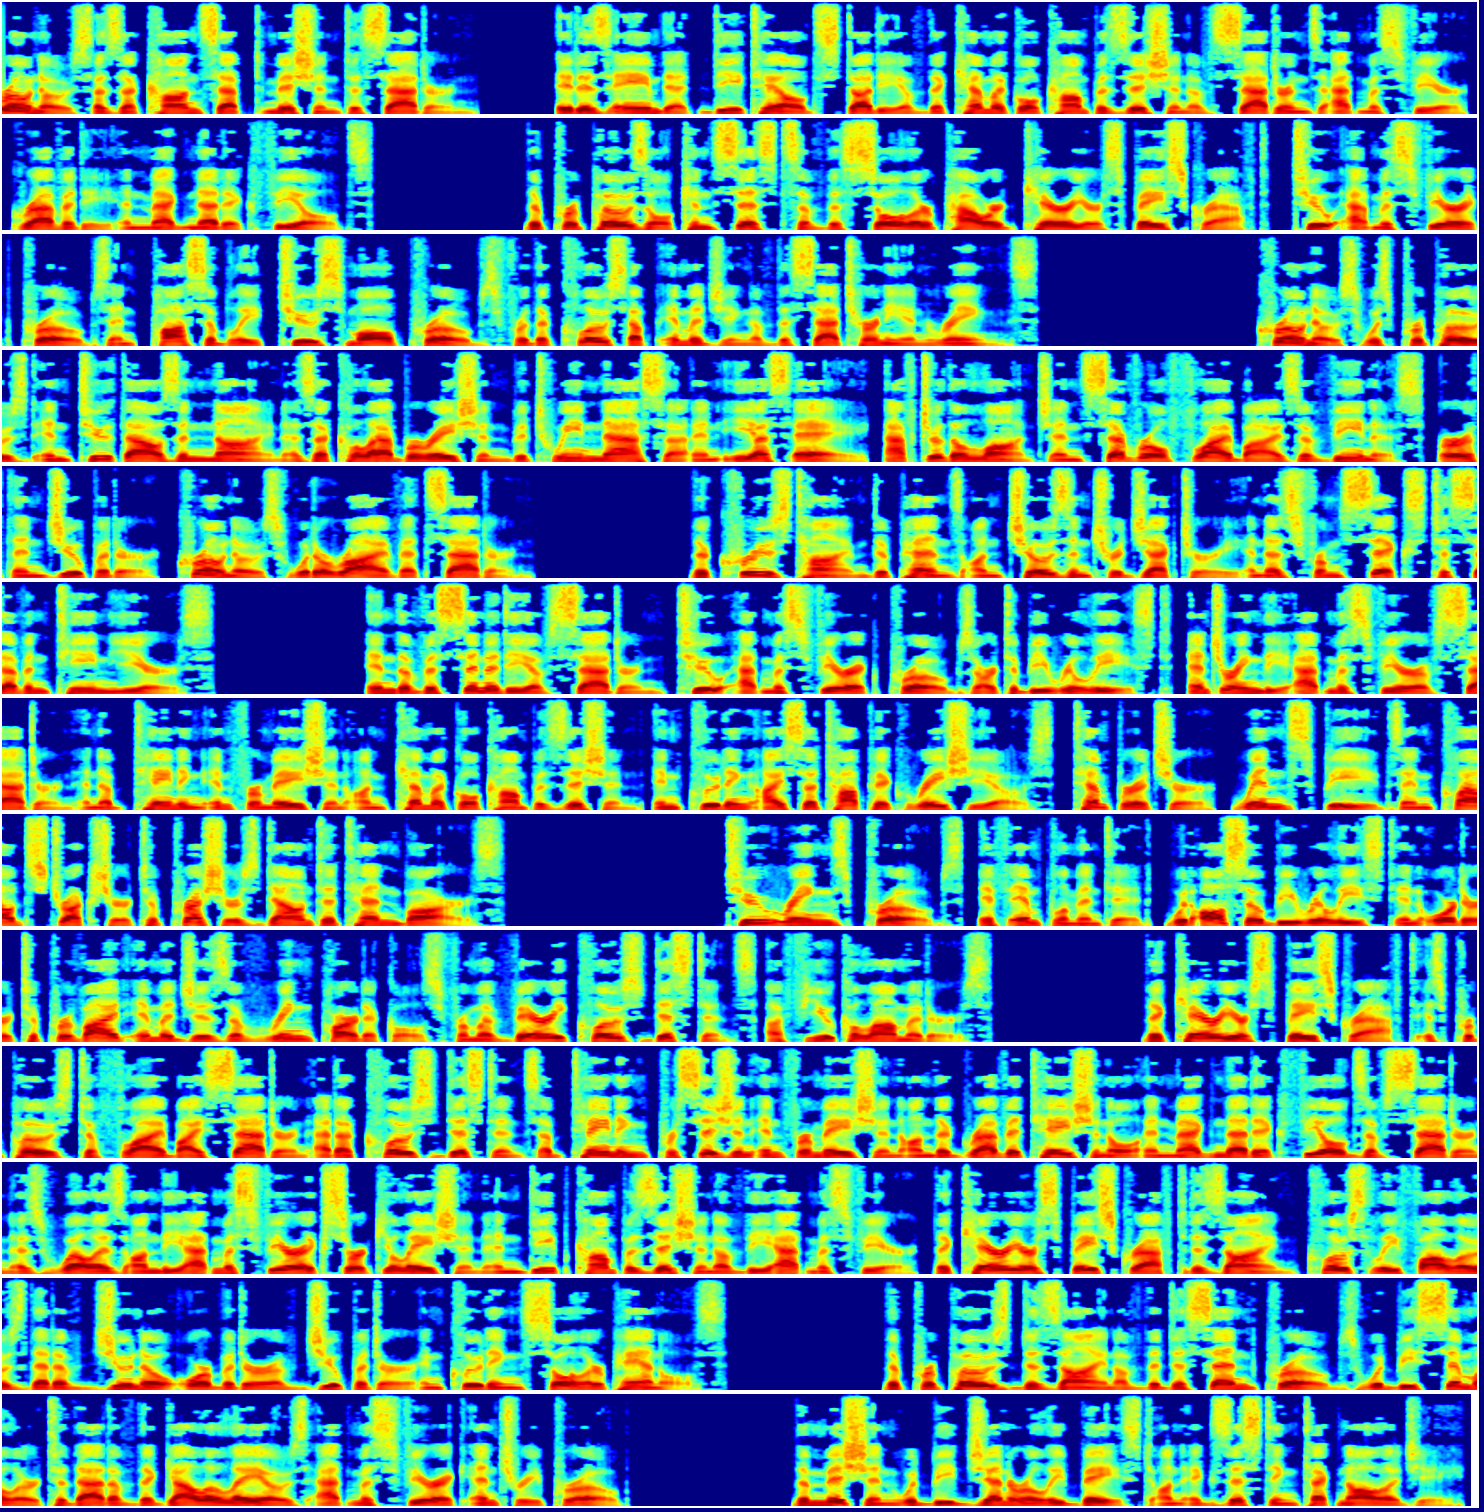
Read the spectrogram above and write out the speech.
Kronos is a concept mission to Saturn. It is aimed at detailed study of the chemical composition of Saturn's atmosphere, gravity and magnetic fields. The proposal consists of the solar-powered carrier spacecraft, two atmospheric probes and possibly two small probes for the close-up imaging of the Saturnian rings. Kronos was proposed in 2009 as a collaboration between NASA and ESA. After the launch and several flybys of Venus, Earth, and Jupiter, Kronos would arrive at Saturn. The cruise time depends on chosen trajectory and is from 6 to 17 years. In the vicinity of Saturn two atmospheric probes are to be released, entering the atmosphere of Saturn and obtaining information on chemical composition including isotopic ratios, temperature, wind speeds and cloud structure to pressures down to 10 bars. Two rings probes, if implemented, would also be released in order to provide images of ring particles from a very close distance a few kilometers. The carrier spacecraft is proposed to fly by Saturn at a close distance obtaining precision information on the gravitational and magnetic fields of Saturn as well as on the atmospheric circulation and deep composition of the atmosphere. The carrier spacecraft design closely follows that of Juno orbiter of Jupiter including solar panels. The proposed design of the descend probes would be similar to that of the Galileo's atmospheric entry probe. The mission would be generally based on existing technology.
